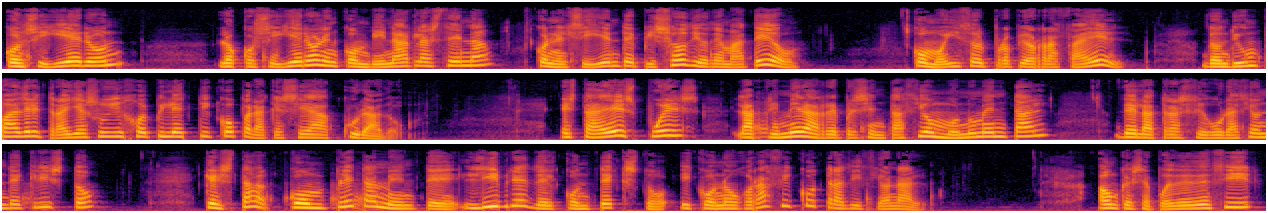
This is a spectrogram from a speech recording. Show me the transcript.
consiguieron lo consiguieron en combinar la escena con el siguiente episodio de Mateo, como hizo el propio Rafael, donde un padre trae a su hijo epiléptico para que sea curado. Esta es, pues, la primera representación monumental de la transfiguración de Cristo, que está completamente libre del contexto iconográfico tradicional, aunque se puede decir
